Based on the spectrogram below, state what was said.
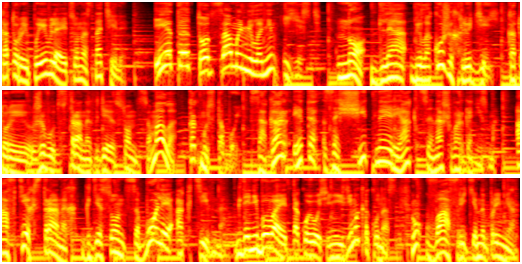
который появляется у нас на теле, это тот самый меланин и есть. Но для белокожих людей, которые живут в странах, где солнца мало, как мы с тобой, загар – это защитная реакция нашего организма. А в тех странах, где солнце более активно, где не бывает такой осени и зимы, как у нас, ну, в Африке, например,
